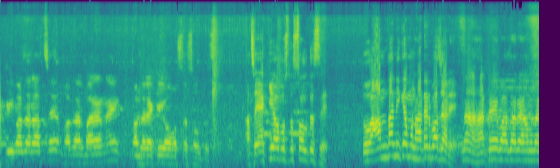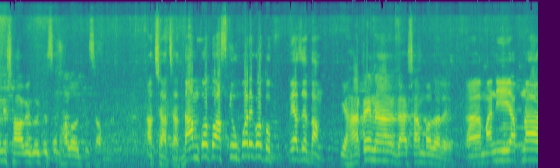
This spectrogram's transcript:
একই বাজার আছে বাজার বাড়ে নাই বাজার একই অবস্থা চলতেছে। আচ্ছা একই অবস্থা চলতেছে। তো আমদানি কেমন হাটের বাজারে? না হাটে বাজারে আমদানি স্বাভাবিক হইতেছে ভালো হইতেছে আমদানি। আচ্ছা আচ্ছা দাম কত? আজকে উপরে কত পেঁয়াজের দাম? কি হাটে না ডা- শ্যাম বাজারে মানে আপনার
